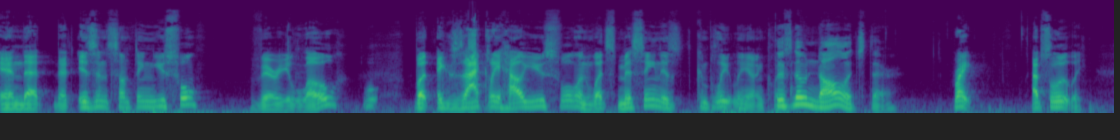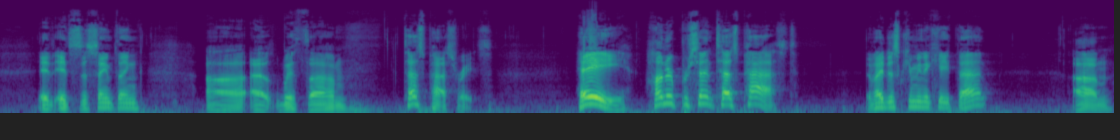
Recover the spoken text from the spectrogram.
and that that isn't something useful very low. But exactly how useful and what's missing is completely unclear. there's no knowledge there Right. Absolutely. It, it's the same thing uh, with um, test pass rates. Hey, 100% test passed. If I just communicate that, um,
